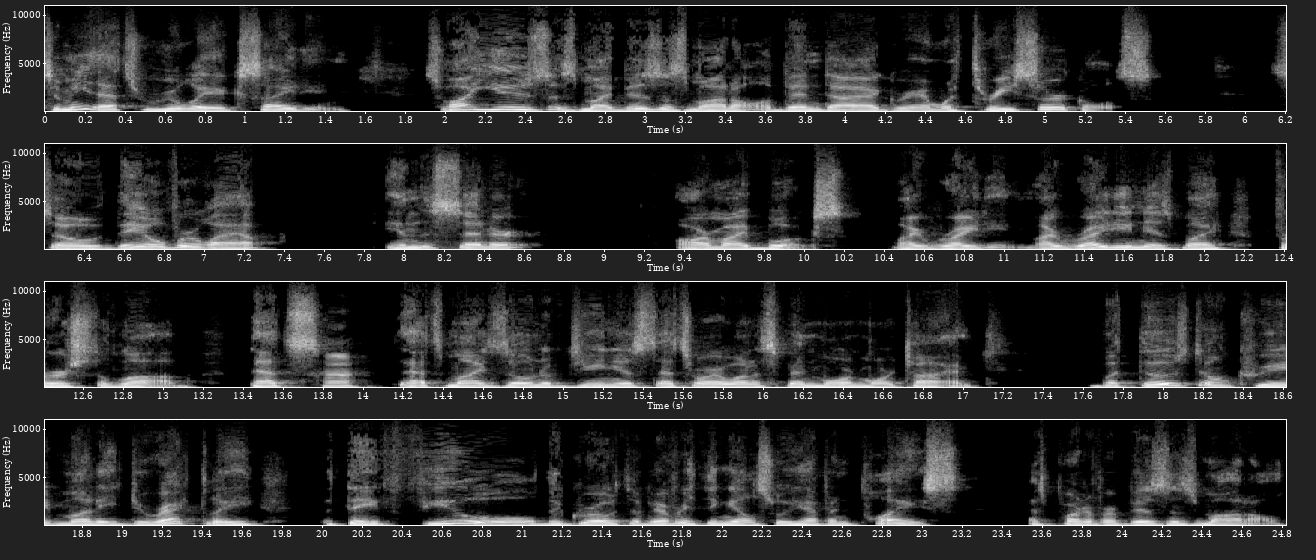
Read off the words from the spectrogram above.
To me, that's really exciting. So I use as my business model a Venn diagram with three circles. So they overlap. In the center are my books, my writing. My writing is my first love. That's huh. that's my zone of genius. That's where I want to spend more and more time. But those don't create money directly, but they fuel the growth of everything else we have in place as part of our business model.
